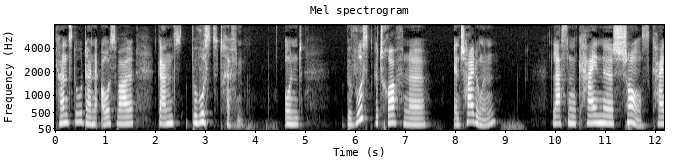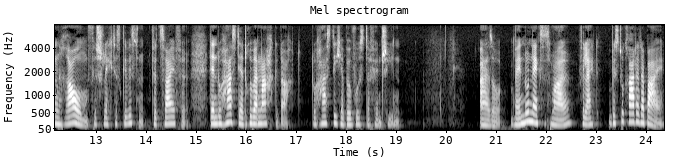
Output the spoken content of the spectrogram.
kannst du deine Auswahl ganz bewusst treffen. Und bewusst getroffene Entscheidungen lassen keine Chance, keinen Raum für schlechtes Gewissen, für Zweifel. Denn du hast ja drüber nachgedacht. Du hast dich ja bewusst dafür entschieden. Also, wenn du nächstes Mal, vielleicht bist du gerade dabei,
